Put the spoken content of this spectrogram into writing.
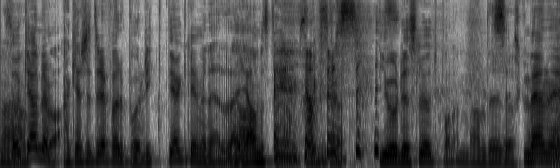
Ja. Så kan det vara. Han kanske träffade på riktiga kriminella i Ja. Amsterdam som gjorde slut på honom. Bandido ska Men eh,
